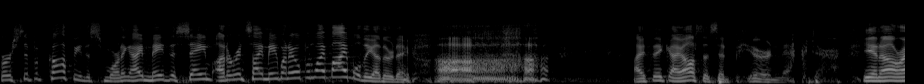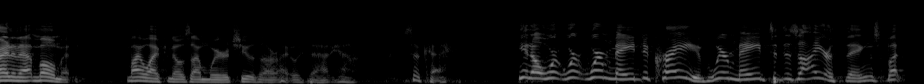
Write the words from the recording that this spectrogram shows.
first sip of coffee this morning, I made the same utterance I made when I opened my Bible the other day. Ah. I think I also said pure nectar, you know, right in that moment. My wife knows I'm weird. She was all right with that. Yeah, it's okay. You know, we're, we're, we're made to crave, we're made to desire things, but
